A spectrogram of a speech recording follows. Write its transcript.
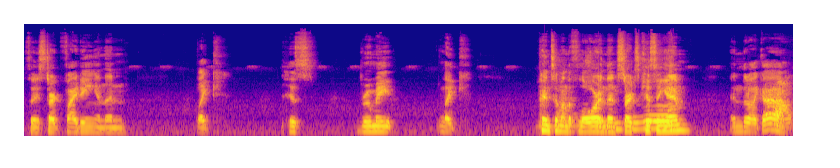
so they start fighting, and then, like, his roommate, like, pins him on the floor and then starts kissing him, and they're like, ah,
